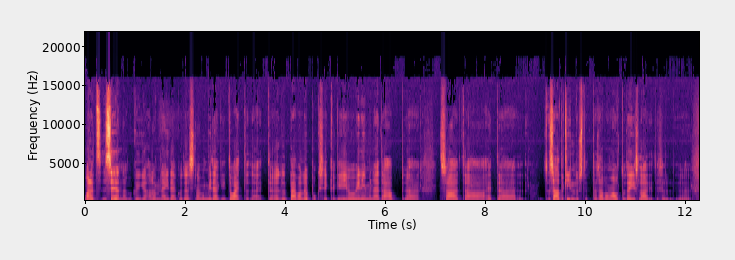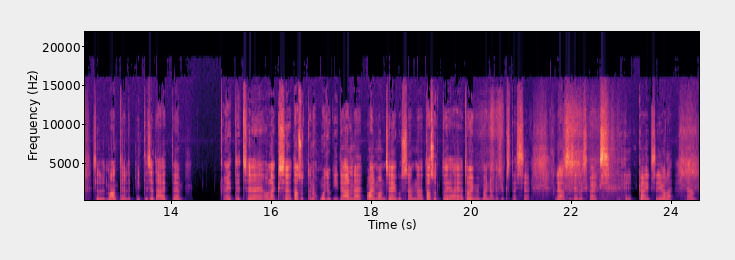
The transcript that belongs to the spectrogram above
ma arvan, et see on nagu kõige halvem näide, kuidas nagu midagi toetada, et äh, päeva lõpuks ikkagi ju inimene tahab äh, saada, et äh, saada kindlust, et ta saab oma auto täis laadida seal, seal maanteel, et mitte seda, et et, et see oleks tasuta, noh muidugi ideaalne maailm on see, kus on tasuta ja, ja toimib, on ju, aga niisugust asja reaalses elus kahjuks, kahjuks ei ole. jah,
